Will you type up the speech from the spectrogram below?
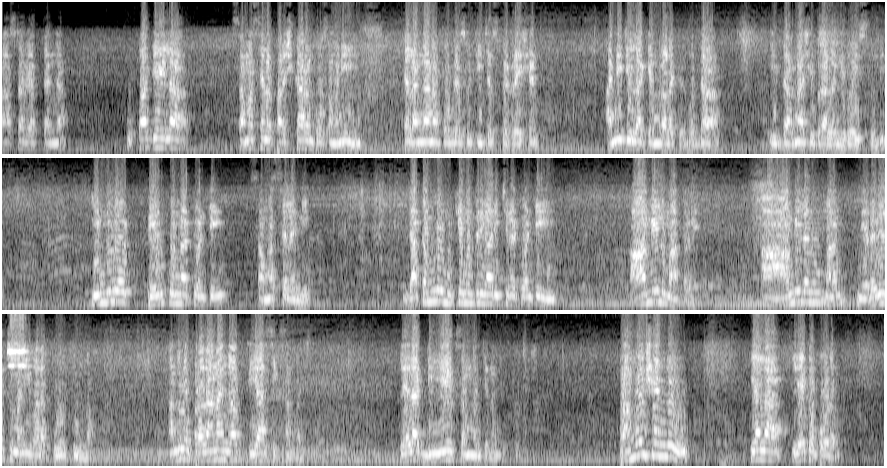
రాష్ట్ర వ్యాప్తంగా ఉపాధ్యాయుల సమస్యల పరిష్కారం కోసమని తెలంగాణ ప్రోగ్రెసివ్ టీచర్స్ ఫెడరేషన్ అన్ని జిల్లా కేంద్రాల వద్ద ఈ ధర్నా శిబిరాలను నిర్వహిస్తుంది. ఇందులో పేర్కొన్నటువంటి సమస్యలన్నీ గతంలో ముఖ్యమంత్రి గారు ఇచ్చినటువంటి హామీలు మాత్రమే. ఆ హామీలను మనం నెరవేర్చమని ఇవాళ కోరుతూ ఉన్నాం. అందులో ప్రధానంగా పిఆర్సీకి సంబంధించినవి లేదా డిఏకి సంబంధించినందుకు ప్రమోషన్లు ఇలా లేకపోవడం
